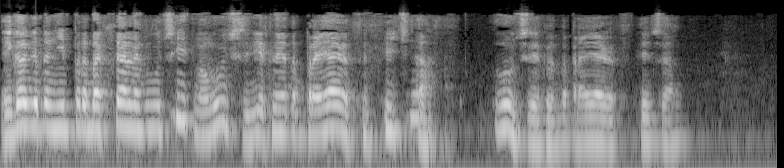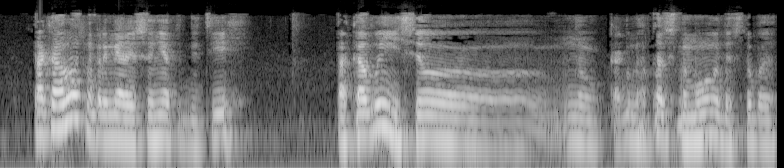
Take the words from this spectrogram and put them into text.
И как это не парадоксально звучит, но лучше, если это проявится сейчас. Лучше, если это проявится сейчас. Пока у вас, например, еще нет детей, пока вы еще, ну, как бы достаточно молоды, чтобы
